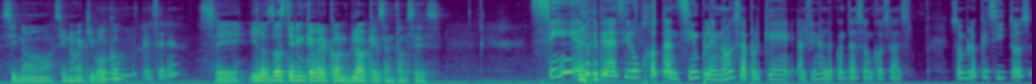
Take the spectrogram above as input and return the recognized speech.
si no, si no me equivoco. ¿En serio? Sí, y los dos tienen que ver con bloques, entonces... Sí, es lo que te iba a decir, un juego tan simple, ¿no? O sea, porque al final de cuentas son cosas, son bloquecitos,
